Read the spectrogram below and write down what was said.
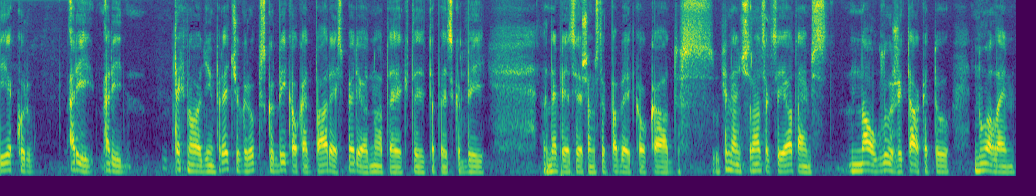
tie, kur arī, arī tehnoloģiju un preču grupas, kur bija kaut kāda pārējais perioda noteikti, tāpēc, ka bija nepieciešams tur pabeigt kaut kādus finanšu transakciju jautājumus. Nav gluži tā, ka tu nolēmi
